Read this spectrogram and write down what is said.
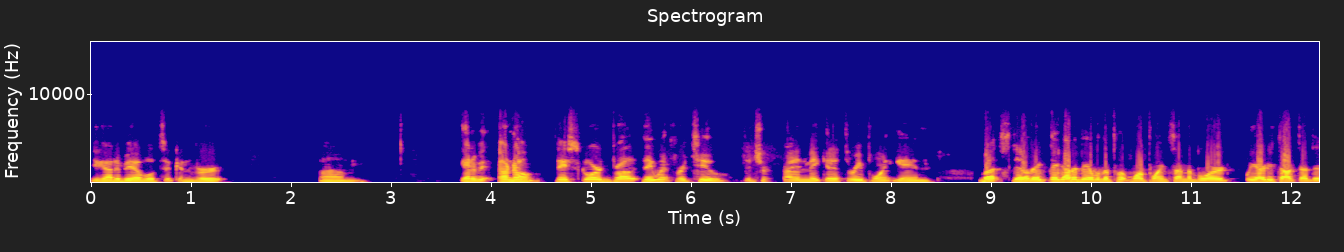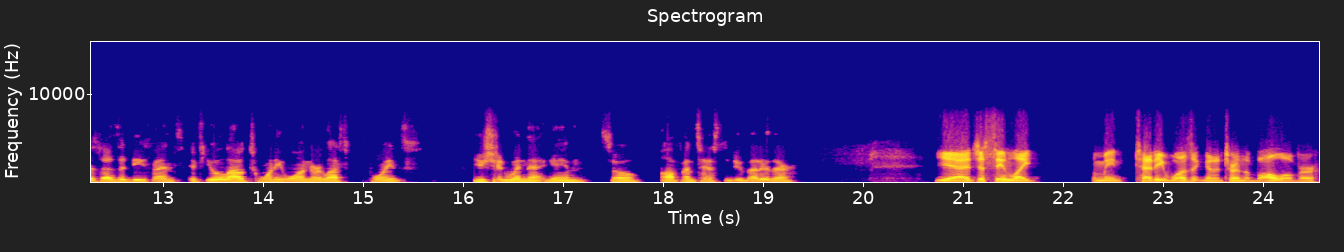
You got to be able to convert. Um, got to be. Oh no, they scored. Probably they went for two to try and make it a three point game. But still, they, they got to be able to put more points on the board. We already talked about this. As a defense, if you allow 21 or less points, you should win that game. So offense has to do better there. Yeah, it just seemed like, I mean, Teddy wasn't going to turn the ball over.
